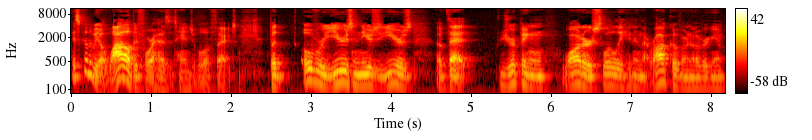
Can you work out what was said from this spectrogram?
It's going to be a while before it has a tangible effect. But over years and years and years, of that dripping water slowly hitting that rock over and over again,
